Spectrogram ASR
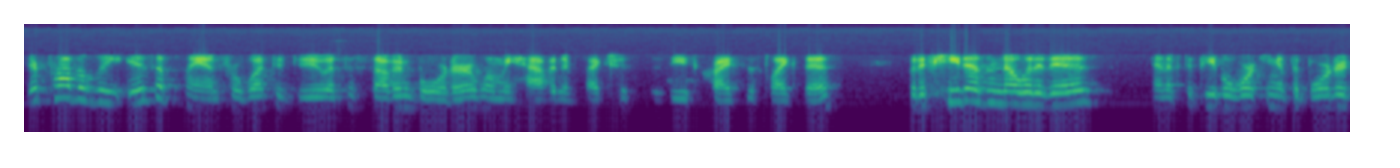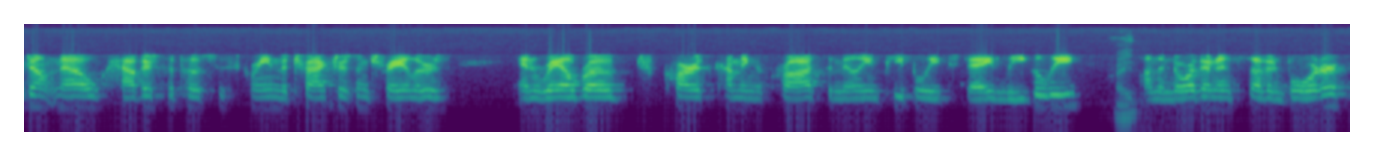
there probably is a plan for what to do at the southern border when we have an infectious disease crisis like this. But if he doesn't know what it is, and if the people working at the border don't know how they're supposed to screen the tractors and trailers and railroad cars coming across a million people each day legally right. on the northern and southern border,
